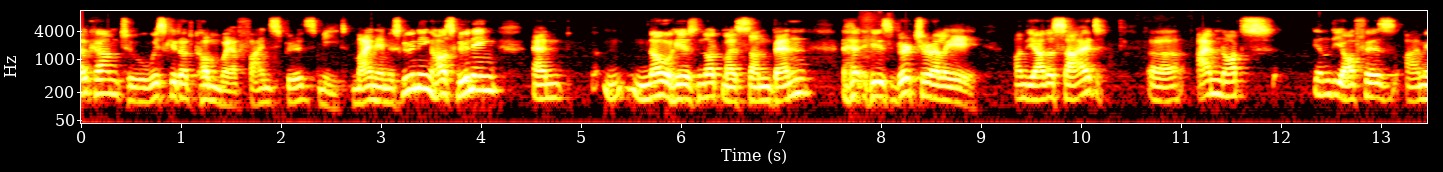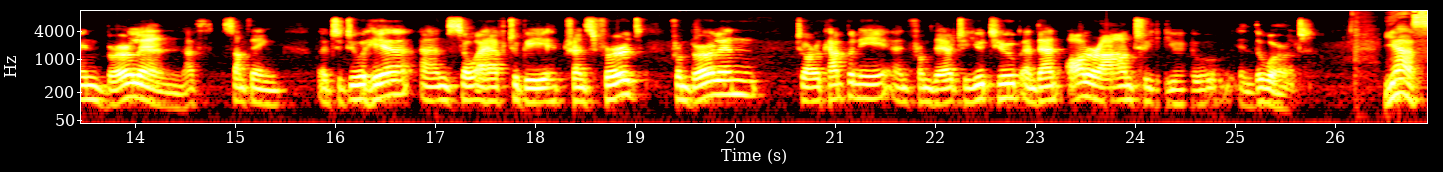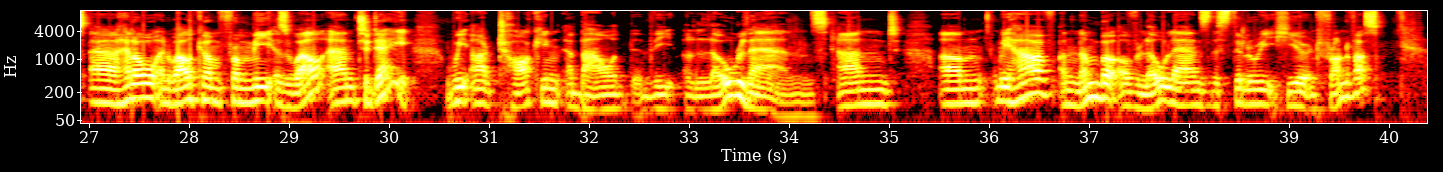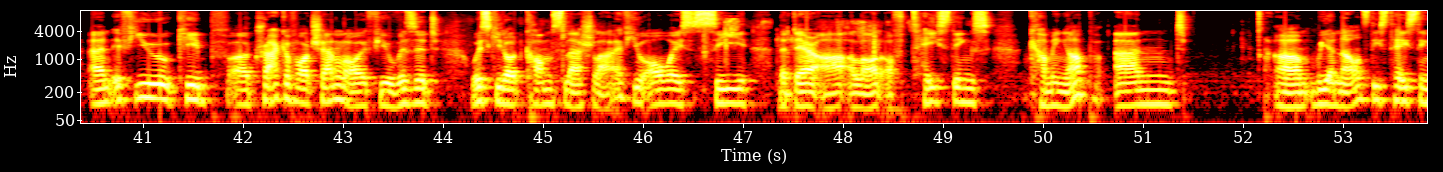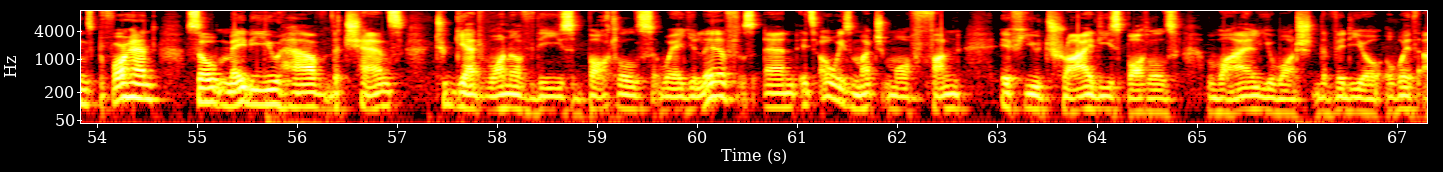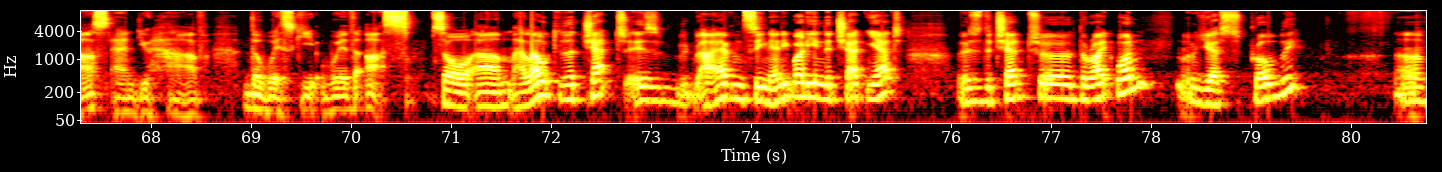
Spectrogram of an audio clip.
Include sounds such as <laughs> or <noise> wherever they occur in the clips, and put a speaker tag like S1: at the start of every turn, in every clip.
S1: Welcome to whisky.com, where fine spirits meet. My name is Lüning, Horst Lüning, and no, he is not my son Ben. <laughs> He's virtually on the other side. Uh, I'm not in the office, I'm in Berlin. I have something uh, to do here, and so I have to be transferred from Berlin to our company and from there to YouTube and then all around to you in the world.
S2: Yes, uh, hello and welcome from me as well. And today we are talking about the lowlands. And um, we have a number of lowlands distillery here in front of us. And if you keep uh, track of our channel or if you visit whisky.com slash live, you always see that there are a lot of tastings coming up. And um, we announced these tastings beforehand, so maybe you have the chance to get one of these bottles where you live, and it's always much more fun if you try these bottles while you watch the video with us and you have the whiskey with us. So um, hello to the chat. Is I haven't seen anybody in the chat yet. Is the chat uh, the right one? Yes, probably. Uh,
